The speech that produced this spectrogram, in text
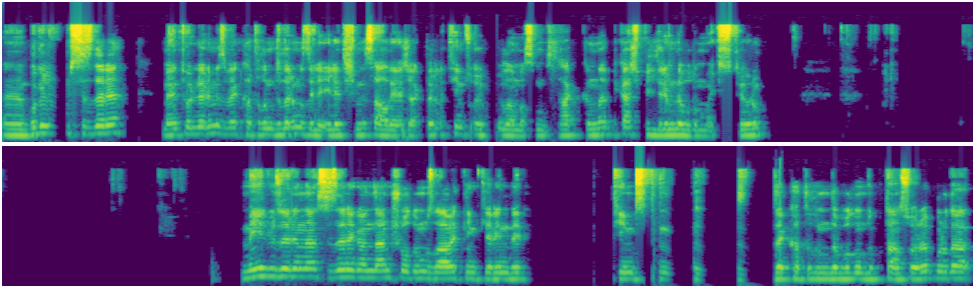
E, Bugün sizlere mentorlarımız ve katılımcılarımız ile iletişimini sağlayacakları Teams uygulamasımız hakkında birkaç bildirimde bulunmak istiyorum. Mail üzerinden sizlere göndermiş olduğumuz davet linklerinde Teams'e katılımda bulunduktan sonra burada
